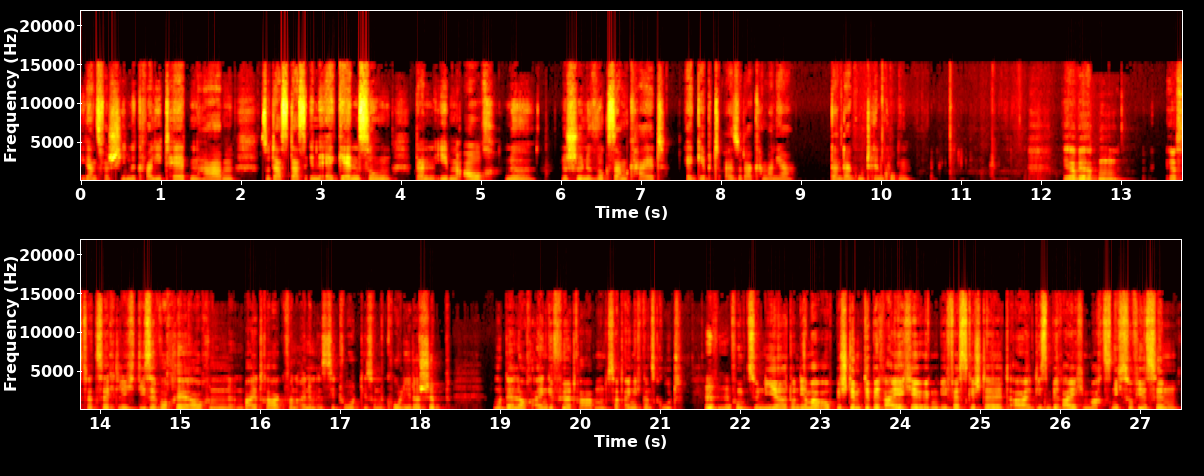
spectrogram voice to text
die ganz verschiedene Qualitäten haben, so dass das in Ergänzung dann eben auch eine, eine schöne Wirksamkeit ergibt. Also da kann man ja dann da gut hingucken. Ja, wir hatten erst tatsächlich diese Woche auch einen, Beitrag von einem Institut, die so ein Co-Leadership-Modell auch eingeführt haben. Das hat eigentlich ganz gut mhm. funktioniert und die haben aber auch bestimmte Bereiche irgendwie festgestellt, ah, in diesen Bereichen macht es nicht so viel Sinn.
